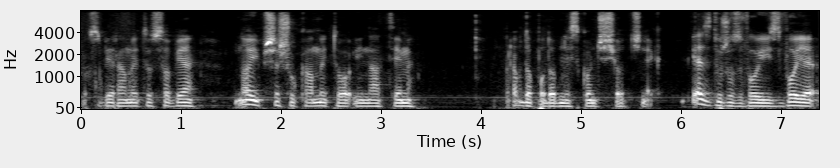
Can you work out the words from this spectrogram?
Pozbieramy tu sobie, no i przeszukamy to i na tym prawdopodobnie skończy się odcinek. Jest dużo zwoi. Zwoje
